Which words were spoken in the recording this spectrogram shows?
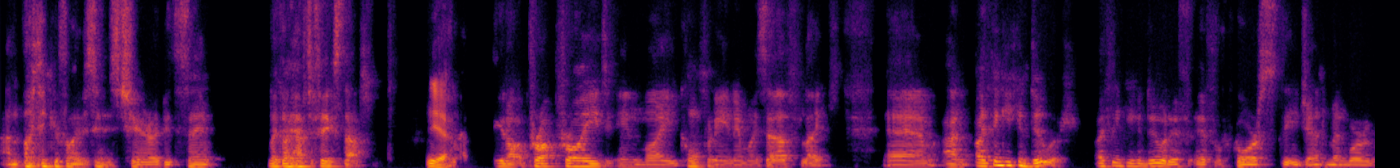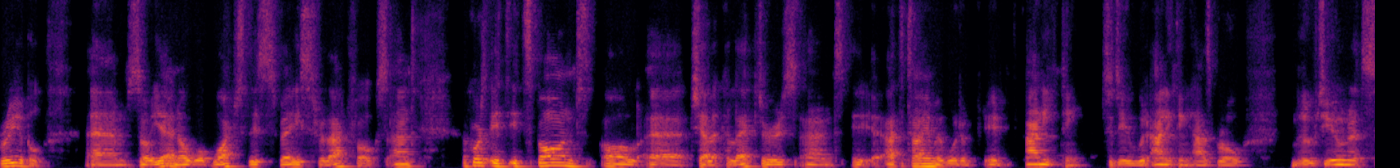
And I think if I was in his chair, I'd be the same. Like I have to fix that. Yeah, You know, pr- pride in my company and in myself. Like, um, and I think he can do it. I think he can do it if, if of course, the gentlemen were agreeable. Um, so yeah, no, watch this space for that, folks. And of course, it, it spawned all uh, Chella collectors, and it, at the time, it would have it, anything to do with anything Hasbro moved units,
